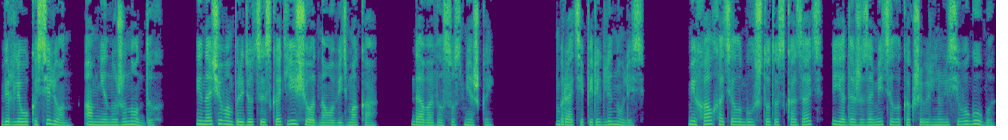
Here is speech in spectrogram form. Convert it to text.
Верлиока силен, а мне нужен отдых. Иначе вам придется искать еще одного ведьмака, добавил с усмешкой. Братья переглянулись. Михаил хотел был что-то сказать, и я даже заметила, как шевельнулись его губы,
